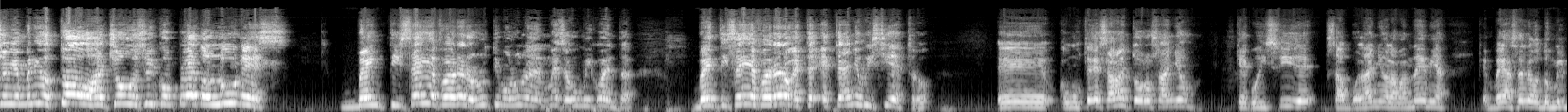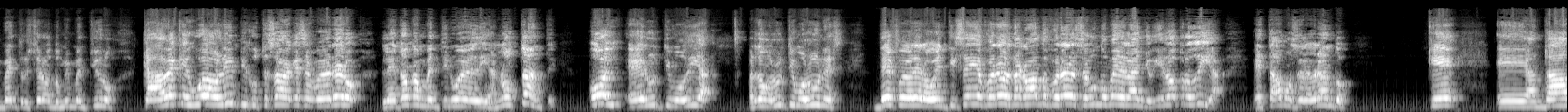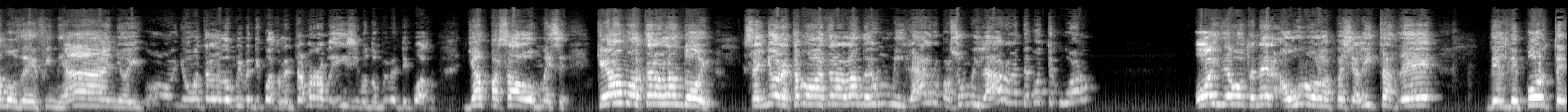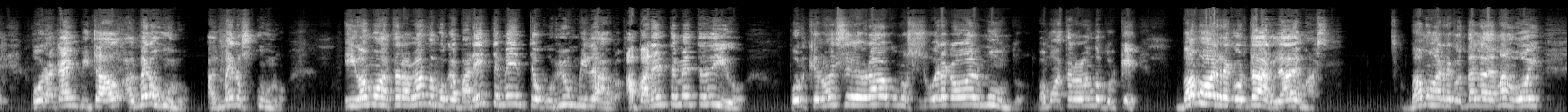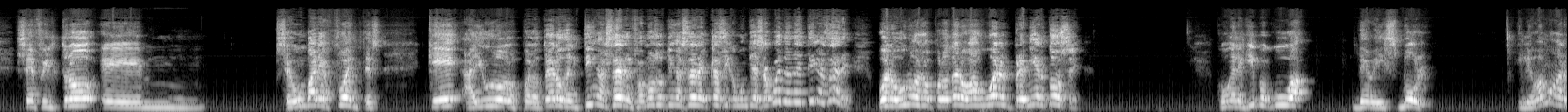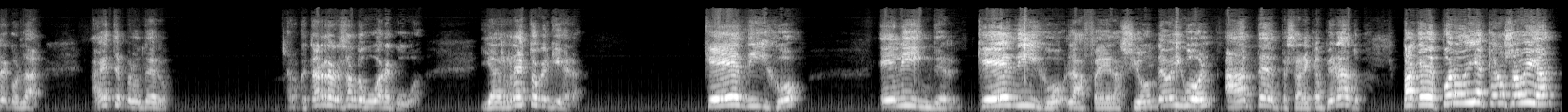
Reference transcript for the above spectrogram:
noches, bienvenidos todos al show de Soy Completo, lunes 26 de febrero, el último lunes del mes según mi cuenta. 26 de febrero, este, este año bisiestro, eh, como ustedes saben, todos los años que coincide, salvo el año de la pandemia, que en vez de hacerlo en 2020 lo hicieron en 2021, cada vez que hay Juegos Olímpicos, usted sabe que ese febrero le tocan 29 días. No obstante, hoy es el último día, perdón, el último lunes de febrero, 26 de febrero, está acabando febrero, el segundo mes del año, y el otro día estábamos celebrando que eh, andábamos de fin de año y coño, vamos a entrar en el 2024. Le entramos rapidísimo en 2024. Ya han pasado dos meses. ¿Qué vamos a estar hablando hoy? Señores, estamos a estar hablando de un milagro. Pasó un milagro en el deporte cubano. Hoy debo tener a uno de los especialistas de, del deporte por acá invitado, al menos uno, al menos uno. Y vamos a estar hablando porque aparentemente ocurrió un milagro. Aparentemente digo, porque lo han celebrado como si se hubiera acabado el mundo. Vamos a estar hablando por qué. Vamos a recordarle además, vamos a recordarle además, hoy se filtró, eh, según varias fuentes, que hay uno de los peloteros del Team Hacer, el famoso Team Hacer, el clásico mundial. ¿Se acuerdan del Team Hacer? Bueno, uno de esos peloteros va a jugar el Premier 12 con el equipo Cuba de béisbol. Y le vamos a recordar a este pelotero, a los que están regresando a jugar a Cuba y al resto que quiera, qué dijo el INDER, qué dijo la Federación de Béisbol antes de empezar el campeonato. Para que después no digan que no sabían.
